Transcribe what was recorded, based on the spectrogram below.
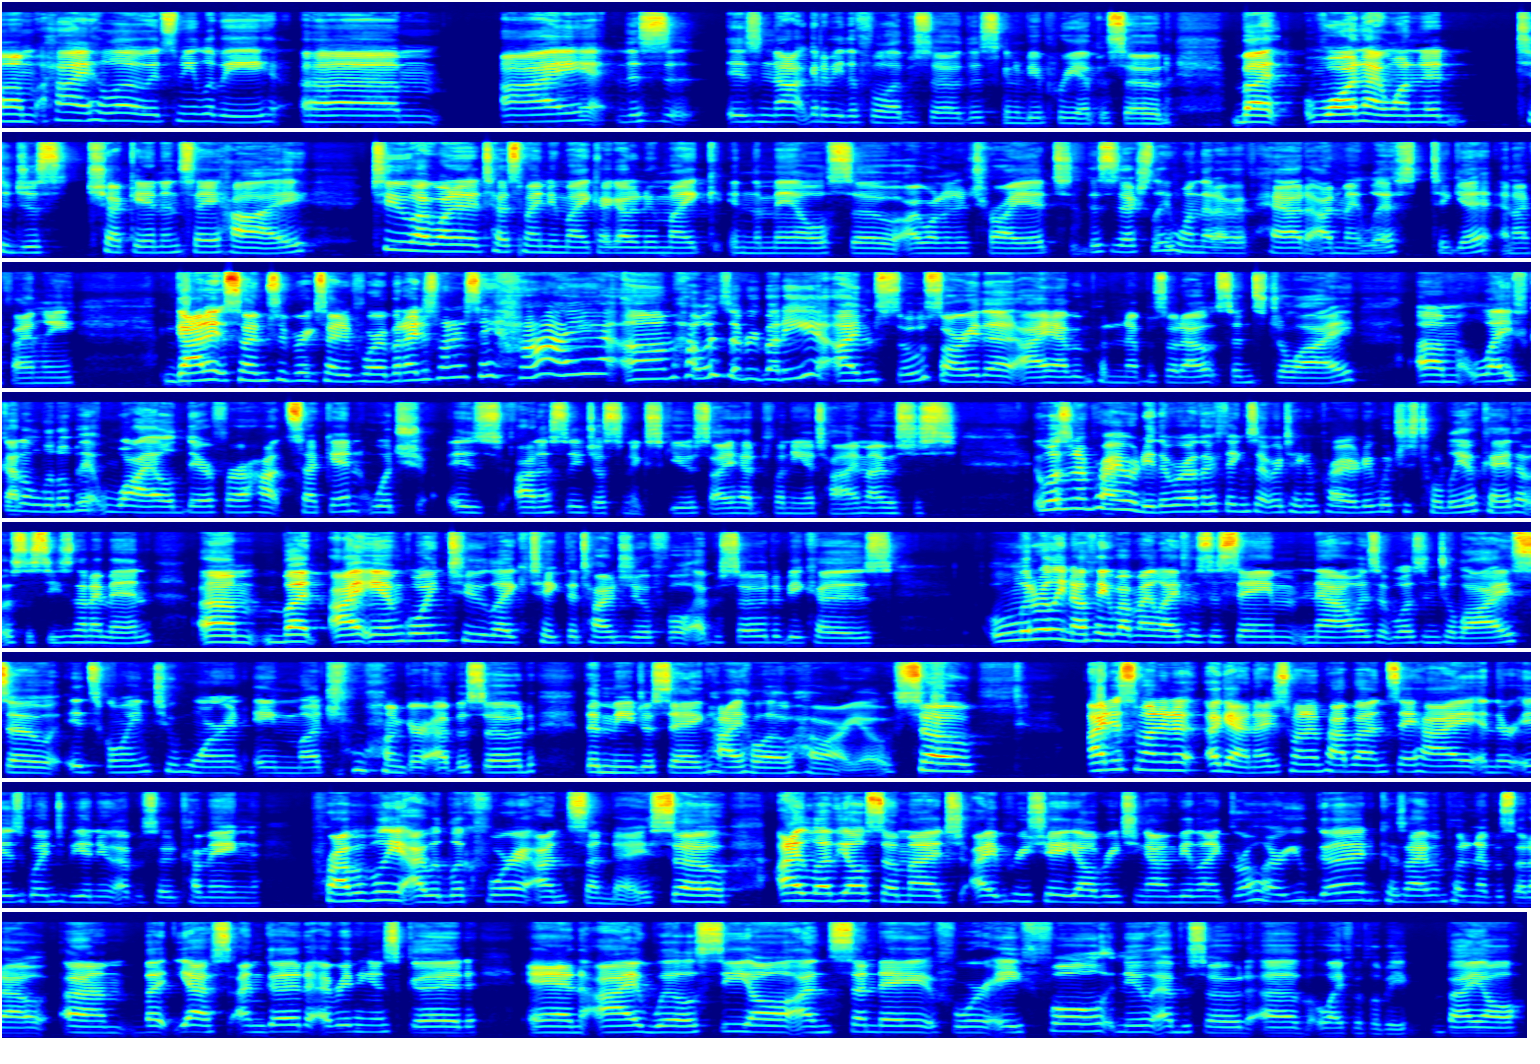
Um, hi, hello, it's me, Libby. Um, I this is not gonna be the full episode. This is gonna be a pre-episode. But one, I wanted to just check in and say hi. Two, I wanted to test my new mic. I got a new mic in the mail, so I wanted to try it. This is actually one that I've had on my list to get, and I finally got it, so I'm super excited for it. But I just wanted to say hi. Um, how is everybody? I'm so sorry that I haven't put an episode out since July. Um, life got a little bit wild there for a hot second, which is honestly just an excuse. I had plenty of time. I was just it wasn't a priority. There were other things that were taking priority, which is totally okay. That was the season that I'm in. Um, but I am going to like take the time to do a full episode because literally nothing about my life is the same now as it was in July. So it's going to warrant a much longer episode than me just saying, Hi, hello, how are you? So I just wanted to, again, I just wanted to pop on and say hi. And there is going to be a new episode coming. Probably I would look for it on Sunday. So I love y'all so much. I appreciate y'all reaching out and being like, girl, are you good? Because I haven't put an episode out. Um, but yes, I'm good. Everything is good. And I will see y'all on Sunday for a full new episode of Life with Libby. Bye, y'all.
